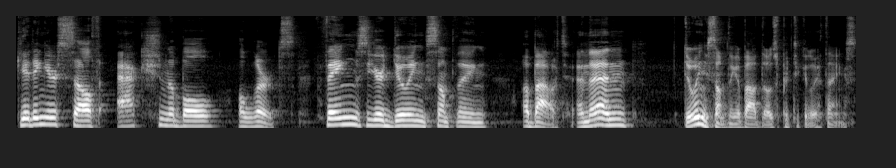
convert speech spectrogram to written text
getting yourself actionable alerts, things you're doing something about, and then doing something about those particular things.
